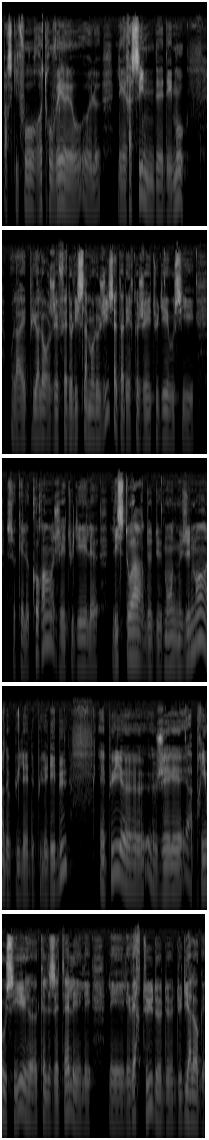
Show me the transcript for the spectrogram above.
parce qu'il faut retrouver euh, le, les racines des, des mots. Voilà. Et puis alors j'ai fait de l'islamologie, c'est-à-dire que j'ai étudié aussi ce qu'est le Coran, j'ai étudié l'histoire du monde musulman hein, depuis les, depuis les débuts. Et puis, euh, j'ai appris aussi euh, quelles étaient les, les, les, les vertus de, de, du dialogue.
